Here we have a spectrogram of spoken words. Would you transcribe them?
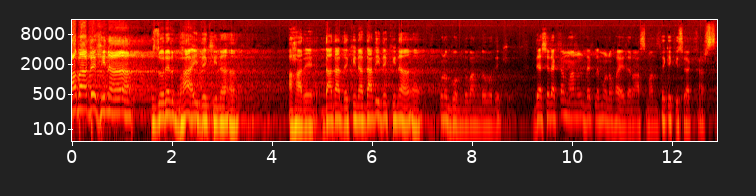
বাবা দেখি না, জোরের ভাই দেখি না, আহারে দাদা দেখি না, দাদি দেখি না, কোনো বন্ধু বান্ধব দেখি। দেশের একটা মানুষ দেখলে মনে হয় যেন আসমান থেকে কিছু একটা আসছে।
